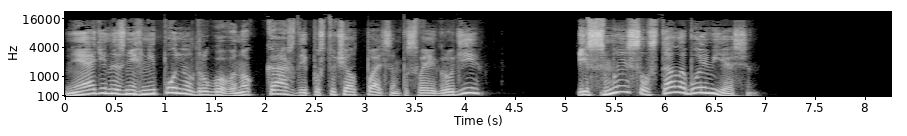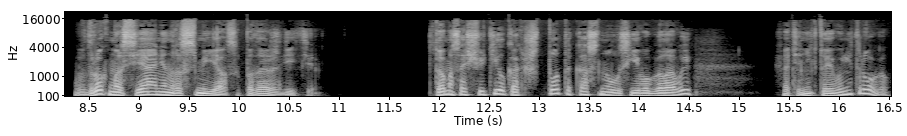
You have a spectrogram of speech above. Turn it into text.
Ни один из них не понял другого, но каждый постучал пальцем по своей груди, и смысл стал обоим ясен. Вдруг марсианин рассмеялся. «Подождите». Томас ощутил, как что-то коснулось его головы, хотя никто его не трогал.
